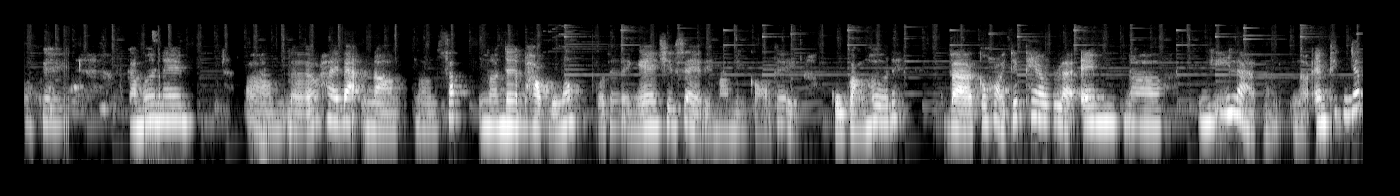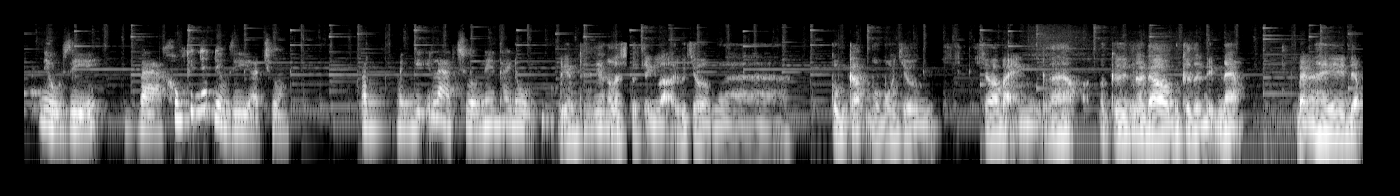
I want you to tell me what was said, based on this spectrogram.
ok cảm ơn em. Uh, đó hai bạn uh, sắp uh, nhập học đúng không? Có thể nghe chia sẻ để mà mình có thể cố gắng hơn đấy. Và câu hỏi tiếp theo là em uh, nghĩ là ờ, em thích nhất điều gì và không thích nhất điều gì ở trường? Và mình nghĩ là trường nên thay đổi. Điểm thứ nhất là sự tiện lợi của trường là cung cấp một môi trường cho bạn có thể học bất cứ nơi đâu bất cứ thời điểm nào. Bạn có thể đập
